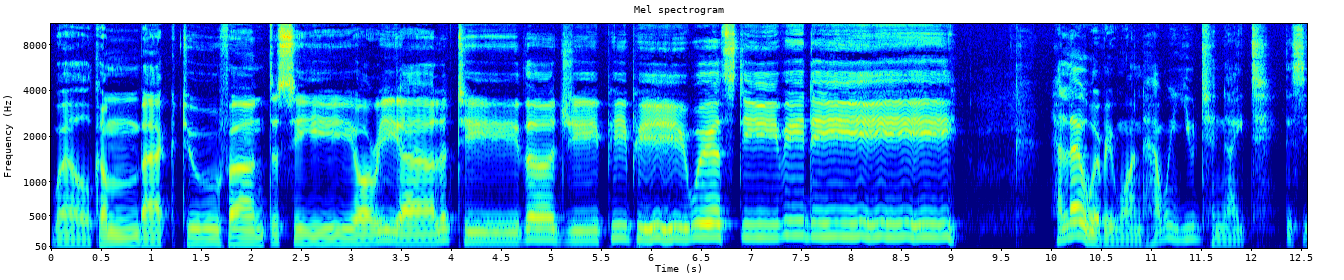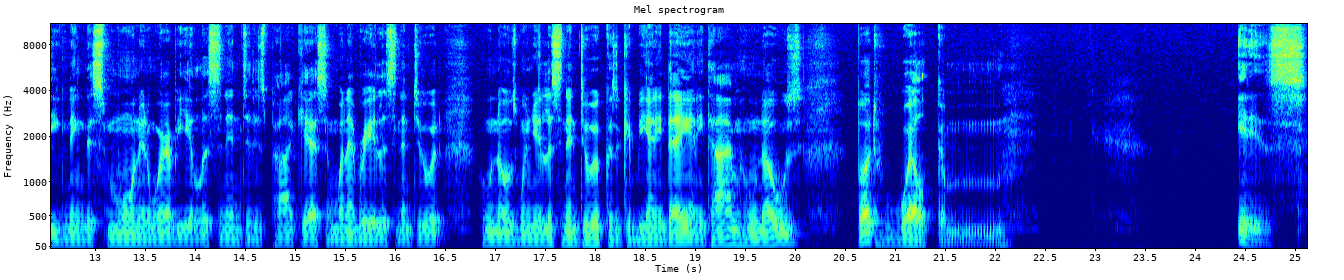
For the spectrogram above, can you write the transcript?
Welcome back to Fantasy or Reality, the GPP with Stevie D. Hello, everyone. How are you tonight, this evening, this morning, wherever you're listening to this podcast, and whenever you're listening to it? Who knows when you're listening to it? Because it could be any day, any time. Who knows? But welcome. It is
